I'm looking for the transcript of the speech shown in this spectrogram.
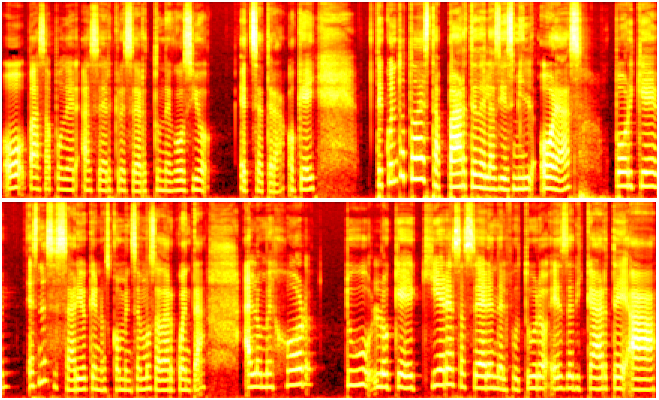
o vas a poder hacer crecer tu negocio, etcétera, ¿ok? Te cuento toda esta parte de las 10.000 horas porque es necesario que nos comencemos a dar cuenta. A lo mejor tú lo que quieres hacer en el futuro es dedicarte a,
